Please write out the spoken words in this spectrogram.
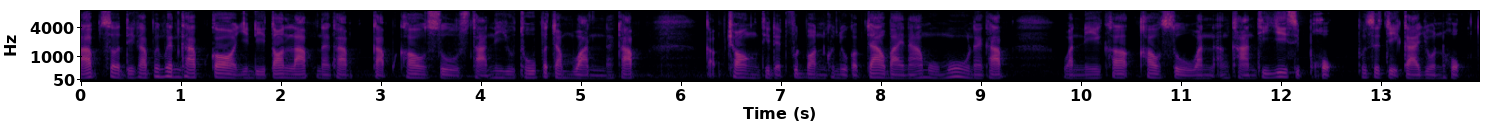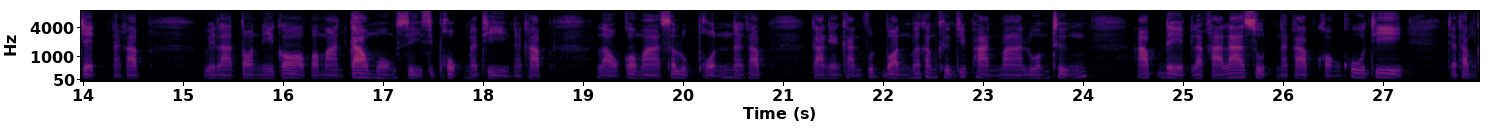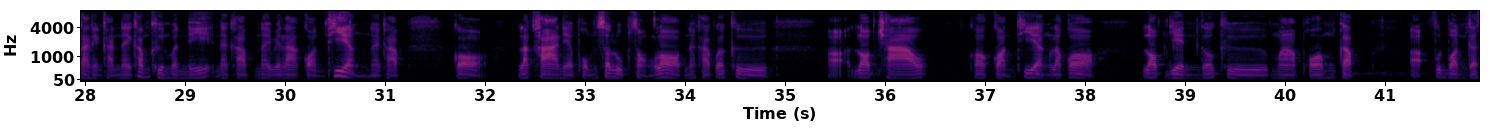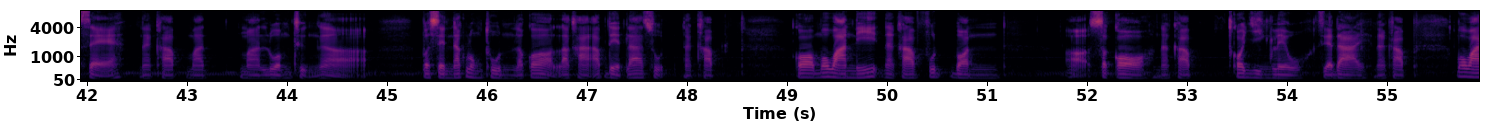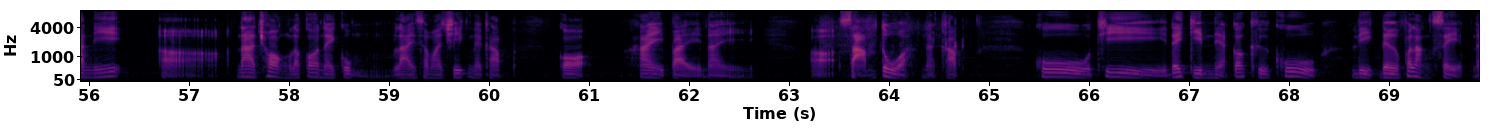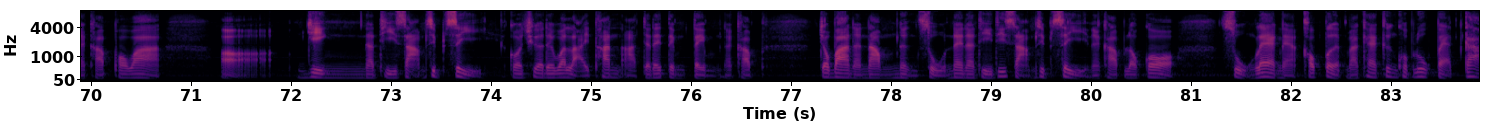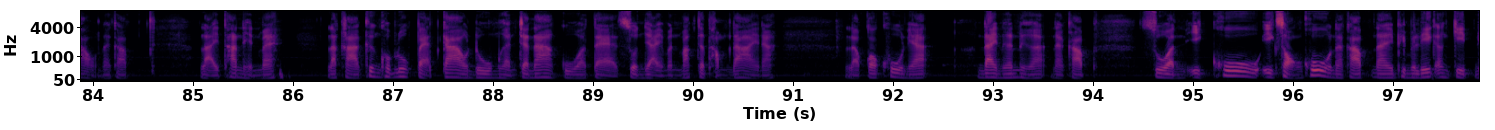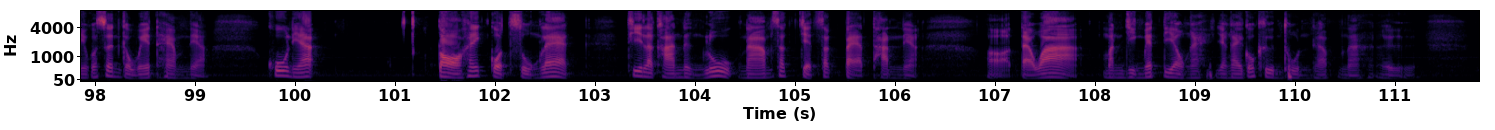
ครับ สวัสดีครับเพื่อนๆครับ ก็ยินดีต้อนรับนะครับกลับเข้าสู่สถานี YouTube ประจำวันนะครับ กับช่องทีเด็ดฟุตบอลคนอยู่กับเจ้าบายน้ำหมูมู่นะครับ วันนี้ก็เข้าสู่วันอังคารที่ 26 พฤศจิกายน 67 นะครับ เวลาตอนนี้ก็ประมาณ9โมง46 นาทีนะครับ เราก็มาสรุปผลนะครับ การแข่งขันฟุตบอลเมื่อค่ำคืนที่ผ่านมารวมถึงอัปเดตราคาล่าสุดนะครับของคู่ที่ จะทำการแข่งขันในค่ำคืนวันนี้นะครับในเวลาก่อนเที่ยงนะครับ ก็ราคาเนี่ยผมสรุป 2 รอบนะครับก็คืออรอบเช้าก็ก่อนเที่ยง แล้วก็รอบเย็นก็คือมาพร้อมกับฟุตบอลกระแสนะครับมามารวมถึงเปอร์เซ็นต์นักลงทุน แล้วก็ราคาอัปเดตล่าสุดนะครับ ก็เมื่อวานนี้นะครับฟุตบอลสกอร์นะครับก็ยิงเร็วเสียดายนะครับ เมื่อวานนี้ หน้าช่องแล้วก็ในกลุ่มลายสมาชิกนะครับ ก็ให้ไปในสามตัวนะครับ คู่ที่ได้กินเนี่ยก็คือคู่ลีกเดอร์ฝรั่งเศสนะครับ เพราะว่ายิงนาที 34 ก็เชื่อได้ว่าหลายท่านอาจจะได้เต็มๆนะครับ เจ้าบ้านนำ1-0ในนาทีที่ 34 นะครับ แล้วก็สูงแรกเนี่ยเขาเปิดมาแค่ครึ่งครบลูก 8-9 นะครับ หลายท่านเห็นไหม ราคาครึ่งครบลูก 8-9 ดูเหมือนจะน่ากลัว แต่ส่วนใหญ่มันมักจะทำได้นะ แล้วก็คู่นี้ได้เนื้อเนื้อนะครับ ส่วนอีกคู่อีก 2 คู่นะครับ ในพรีเมียร์ลีกอังกฤษนิวคาสเซิลกับเวสต์แฮมเนี่ย คู่นี้ต่อให้กดสูงแรกที่ราคา 1 ลูกน้ำสัก 7 สัก 8 ทันเนี่ยแต่ว่ามันยิงเม็ดเดียวไง ยังไงก็คืนทุนครับนะเออ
